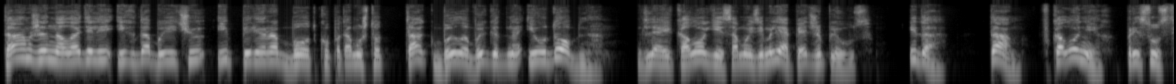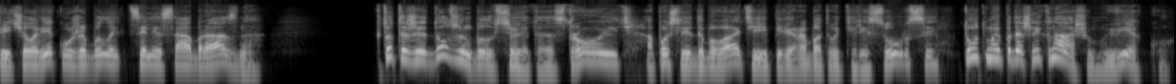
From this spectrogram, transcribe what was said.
Там же наладили их добычу и переработку, потому что так было выгодно и удобно. Для экологии самой Земли опять же плюс. И да, там, в колониях присутствие человека уже было целесообразно. Кто-то же должен был все это строить, а после добывать и перерабатывать ресурсы. Тут мы подошли к нашему веку,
